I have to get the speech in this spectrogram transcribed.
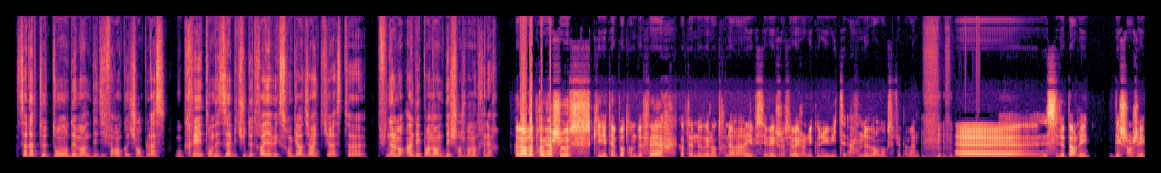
s'adapte-t-on aux demandes des différents coachs en place ou crée-t-on des habitudes de travail avec son gardien qui restent euh, finalement indépendantes des changements d'entraîneur? Alors, la première chose qu'il est important de faire quand un nouvel entraîneur arrive, c'est vrai que j'en- c'est vrai que j'en ai connu 8 en 9 ans, donc ça fait pas mal, euh, c'est de parler, d'échanger,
